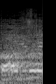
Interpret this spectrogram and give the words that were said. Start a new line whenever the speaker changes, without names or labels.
కాస్మల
